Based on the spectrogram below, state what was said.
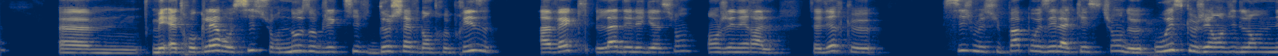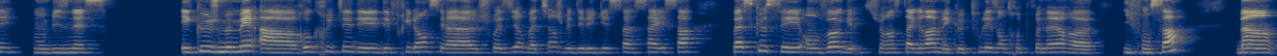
mais être au clair aussi sur nos objectifs de chef d'entreprise avec la délégation en général. C'est-à-dire que si je ne me suis pas posé la question de où est-ce que j'ai envie de l'emmener, mon business, et que je me mets à recruter des, des freelances et à choisir, bah tiens, je vais déléguer ça, ça et ça, parce que c'est en vogue sur Instagram et que tous les entrepreneurs euh, y font ça, ben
